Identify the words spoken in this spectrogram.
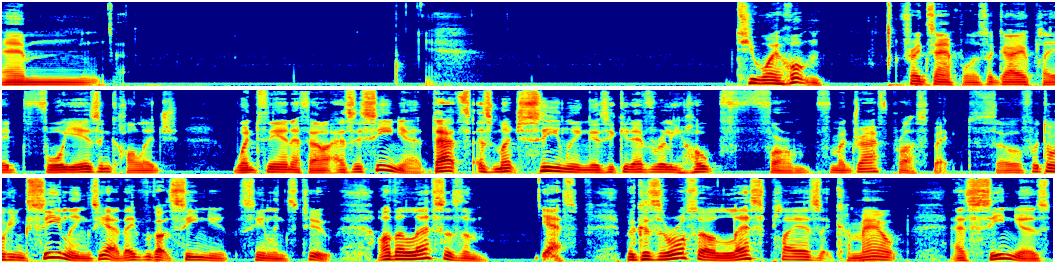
Um, T.Y. Hilton for example, is a guy who played four years in college, went to the NFL as a senior. That's as much ceiling as you could ever really hope from from a draft prospect. So if we're talking ceilings, yeah, they've got senior ceilings too. Are there less of them? Yes, because there are also less players that come out as seniors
